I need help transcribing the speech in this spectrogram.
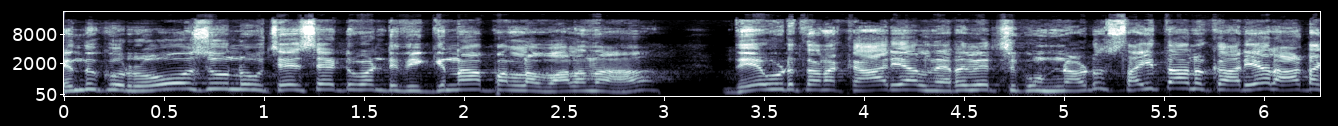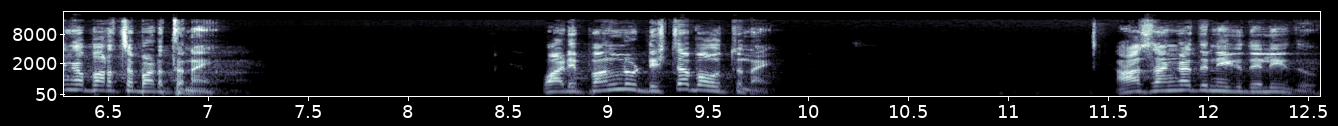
ఎందుకు రోజు నువ్వు చేసేటువంటి విజ్ఞాపనల వలన దేవుడు తన కార్యాలు నెరవేర్చుకుంటున్నాడు? సైతాను కార్యాలు ఆటంకపరచబడుతున్నాయి. వాడి పనులు డిస్టర్బ్ అవుతున్నాయి. ఆ సంగతి నీకు తెలియదు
